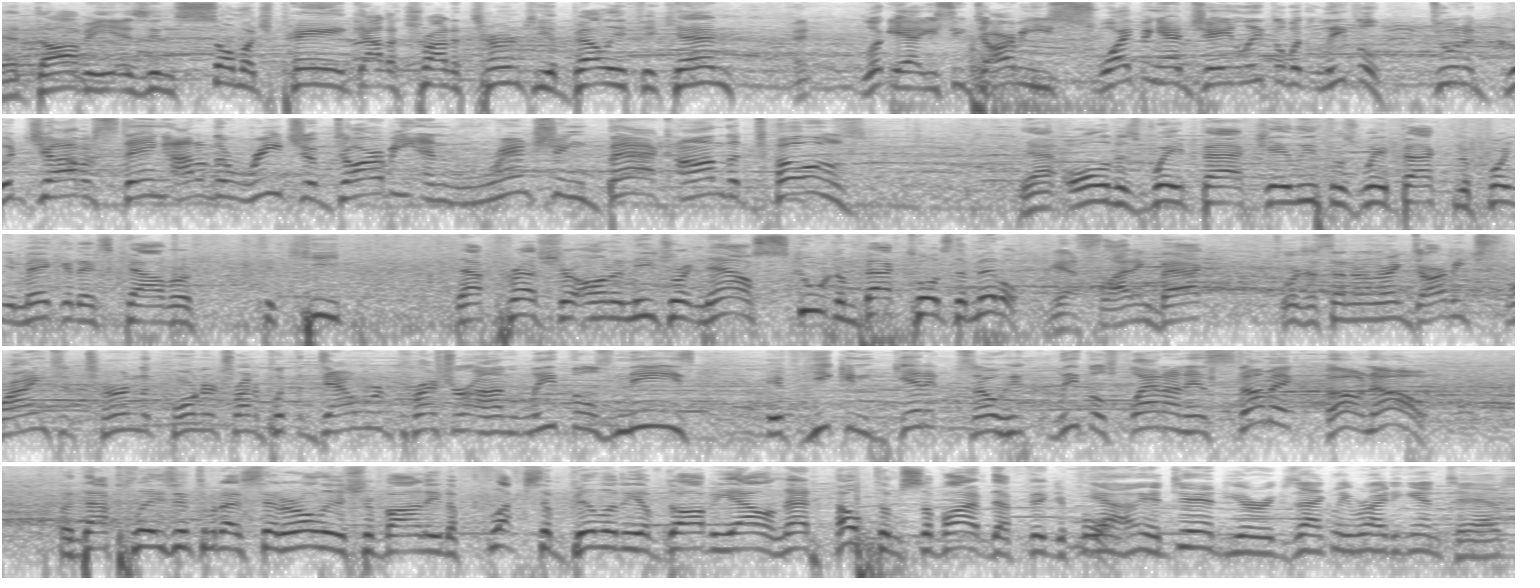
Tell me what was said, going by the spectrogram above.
Yeah, Darby is in so much pain. Got to try to turn to your belly if you can. And look, yeah, you see Darby, he's swiping at Jay Lethal, but Lethal doing a good job of staying out of the reach of Darby and wrenching back on the toes. Yeah, all of his weight back, Jay Lethal's weight back to the point you make it, Excalibur, to keep that pressure on a knee joint. Now scooting him back towards the middle. Yeah, sliding back towards the center of the ring. Darby trying to turn the corner, trying to put the downward pressure on Lethal's knees. If he can get it so he, Lethal's flat on his stomach. Oh, no. But that plays into what I said earlier, Schiavone, the flexibility of Darby Allin. That helped him survive that figure four. Yeah, it did. You're exactly right again, Taz.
